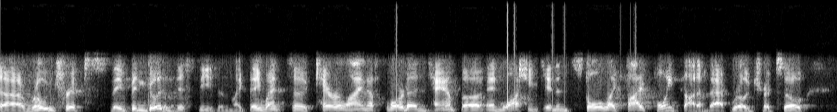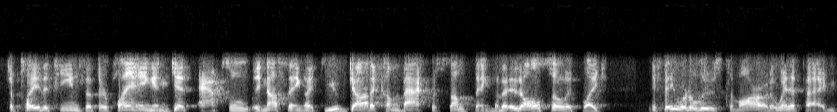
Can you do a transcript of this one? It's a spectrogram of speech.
uh, road trips, they've been good this season. Like they went to Carolina, Florida, and Tampa and Washington and stole like five points out of that road trip. So to play the teams that they're playing and get absolutely nothing, like you've got to come back with something. But it also, it's like if they were to lose tomorrow to Winnipeg,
